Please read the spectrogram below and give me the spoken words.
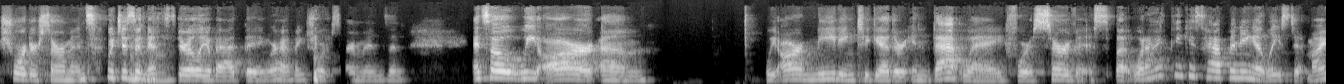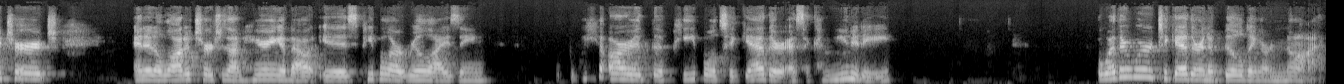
shorter sermons, which isn't mm-hmm. necessarily a bad thing. We're having short sermons, and and so we are. We are meeting together in that way for a service. But what I think is happening, at least at my church and at a lot of churches I'm hearing about, is people are realizing we are the people together as a community, whether we're together in a building or not.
